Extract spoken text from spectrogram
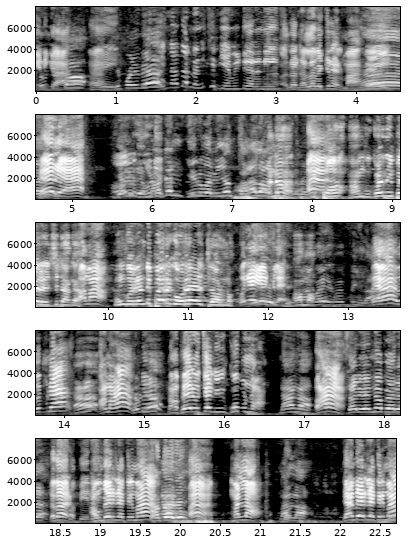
வைக்கிறீங்க நீங்க. இப்பொழுது என்னதான் நினைச்சிருக்கீங்க வீட்டுக்கார நீ? அதான் நல்லா வைக்கிறாருமா. பேரு? மகன் இருவரையும். இப்போ அவங்க குழந்தை பேர் வச்சுட்டாங்க. ஆமா. உங்க ரெண்டு பேருக்கு ஒரே எழுத்து வரணும். ஒரே எழுத்துல? ஆமா? ஆமா? நான் பேர் வச்சா நீங்க கூப்பிடணும். நாங்க? ஆ. சரி என்ன பேரு? அவன் பேர் என்ன தெரியுமா? மல்லா. மல்லா. என் பேர் என்ன தெரியுமா?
